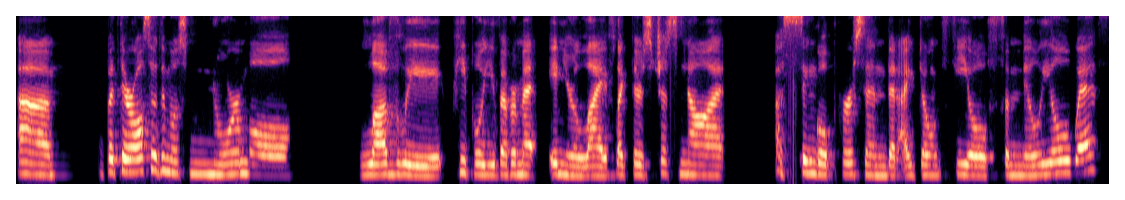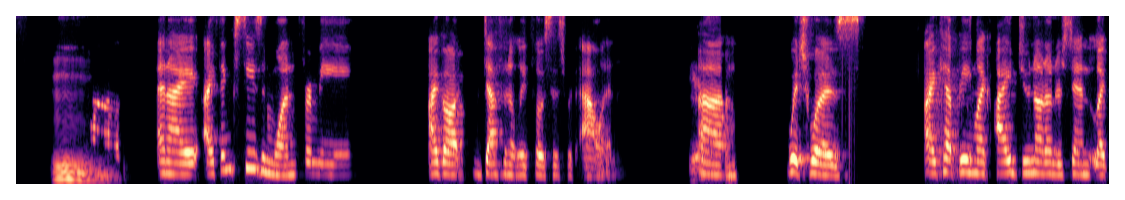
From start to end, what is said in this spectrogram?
Um, but they're also the most normal, lovely people you've ever met in your life. Like there's just not a single person that I don't feel familial with. Mm. Um, and I I think season one for me, I got definitely closest with Alan, Yeah. um, which was I kept being like, I do not understand. Like,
